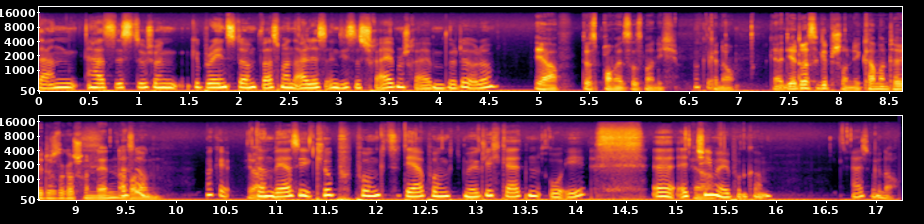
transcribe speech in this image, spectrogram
dann hast du schon gebrainstormt, was man alles in dieses Schreiben schreiben würde, oder? Ja, das brauchen wir jetzt erstmal nicht. Okay. Genau. Ja, die Adresse gibt es schon, die kann man theoretisch sogar schon nennen, aber so. dann. Okay, ja. dann wäre sie club.der.möglichkeiten oe äh, at ja. gmail.com. Also, genau,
